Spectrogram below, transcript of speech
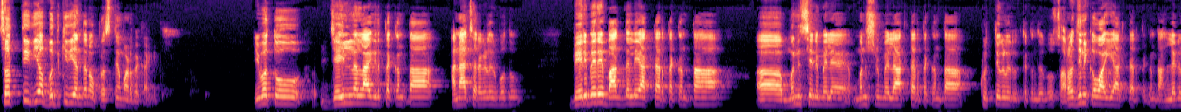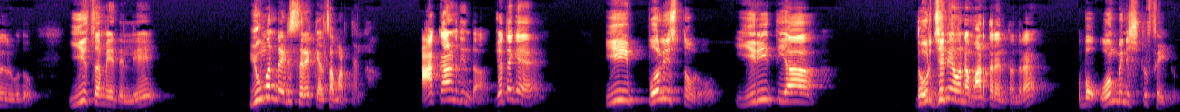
ಸತ್ತಿದೆಯಾ, ಬದುಕಿದೆಯಾ ಅಂತ ನಾವು ಪ್ರಶ್ನೆ ಮಾಡಬೇಕಾಗಿದೆ. ಇವತ್ತು ಜೈಲಿನಲ್ಲಾಗಿರ್ತಕ್ಕಂಥ ಅನಾಚಾರಗಳಿರ್ಬೋದು, ಬೇರೆ ಬೇರೆ ಭಾಗದಲ್ಲಿ ಆಗ್ತಾ ಇರ್ತಕ್ಕಂತಹ ಮನುಷ್ಯನ ಮೇಲೆ ಮನುಷ್ಯನ ಮೇಲೆ ಆಗ್ತಾ ಇರ್ತಕ್ಕಂಥ ಕೃತ್ಯಗಳಿರ್ತಕ್ಕಂಥದ್ದು, ಸಾರ್ವಜನಿಕವಾಗಿ ಆಗ್ತಾ ಇರ್ತಕ್ಕಂಥ ಹಲ್ಲೆಗಳಿರ್ಬೋದು, ಈ ಸಮಯದಲ್ಲಿ ಹ್ಯೂಮನ್ ರೈಟ್ಸ್ ಸರಿಯಾಗಿ ಕೆಲಸ ಮಾಡ್ತಾ ಇಲ್ಲ. ಆ ಕಾರಣದಿಂದ ಜೊತೆಗೆ ಈ ಪೊಲೀಸ್ನವರು ಈ ರೀತಿಯ ದೌರ್ಜನ್ಯವನ್ನ ಮಾಡ್ತಾರೆ ಅಂತಂದರೆ ಒಬ್ಬ ಹೋಮ್ ಮಿನಿಸ್ಟ್ರು ಫೇಲ್ಯೂರ್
